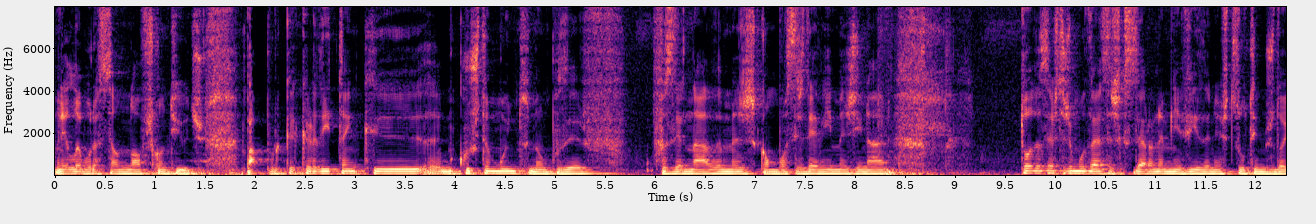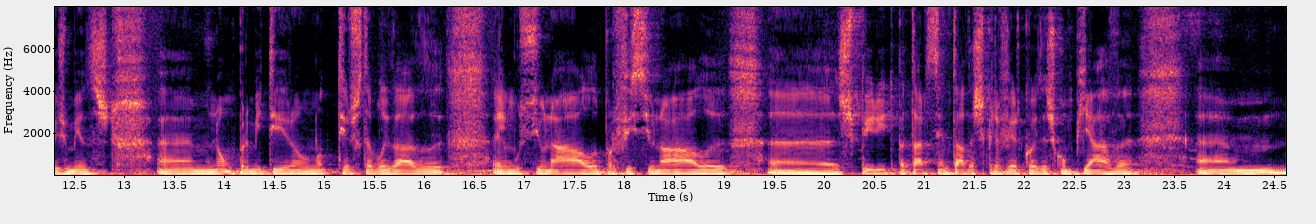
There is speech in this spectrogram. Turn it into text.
na elaboração de novos conteúdos Pá, porque acreditem que me custa muito não poder fazer nada mas como vocês devem imaginar todas estas mudanças que se deram na minha vida nestes últimos dois meses um, não me permitiram ter estabilidade emocional, profissional, uh, espírito para estar sentado a escrever coisas com piada. Um,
